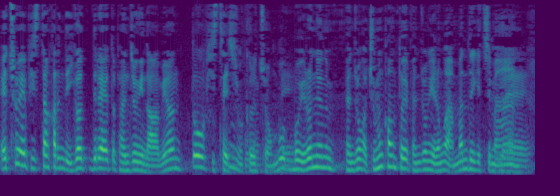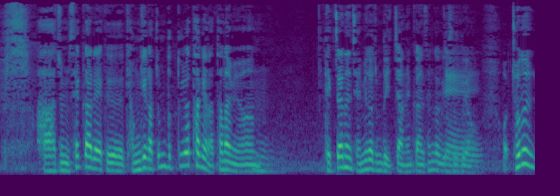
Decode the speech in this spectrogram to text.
애초에 비슷한 카드인데 이것들의 또 변종이 나오면 또 비슷해지고. 그렇죠. 뭐 네. 뭐 이런 류는 변종 주문 카운터의 변종에 이런 거안 만들겠지만 네. 아 좀 색깔의 그 경계가 좀 더 뚜렷하게 나타나면 deck 짜는 재미가 좀 더 있지 않을까 하는 생각이 네. 들고요. 어, 저는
